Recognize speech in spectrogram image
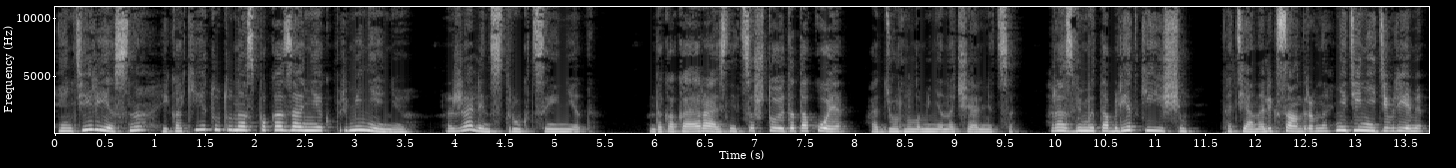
«Интересно, и какие тут у нас показания к применению? Жаль, инструкции нет». «Да какая разница, что это такое?» – отдернула меня начальница. «Разве мы таблетки ищем? Татьяна Александровна, не тяните время!»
